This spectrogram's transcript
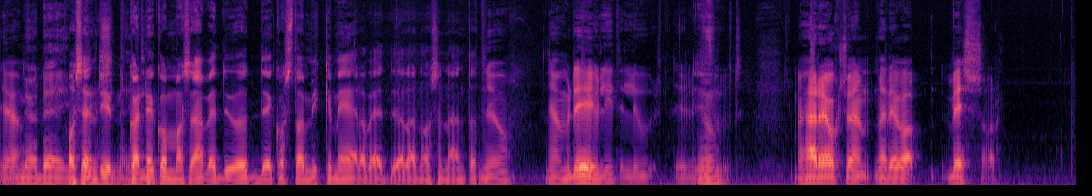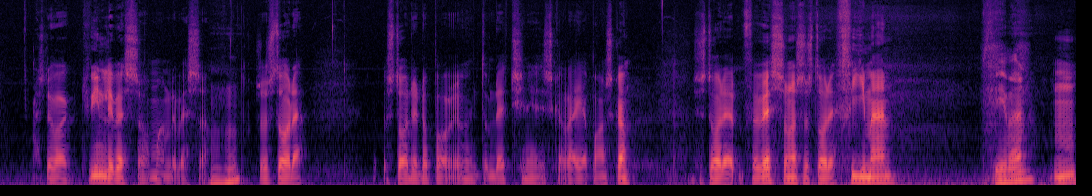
Ja. Ja, det är Och sen typ kan det komma så här vet du, det kostar mycket mer vet du eller något sånt där. Att. Ja men det är ju lite lurt. Det är lite Jo. fult. Men här är också en, när det var vässor. Så det var kvinnlig vässa och manlig vässa. Mhm. Så står det, står det då på, jag vet inte om det är kinesiska eller japanska. Så står det, för vässorna så står det Feman. Female? Mm.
